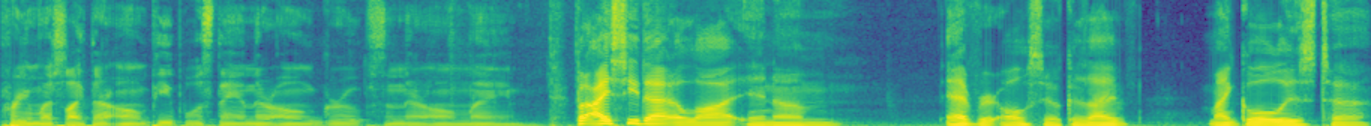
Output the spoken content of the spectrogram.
pretty much like their own people, stay in their own groups in their own lane. But I see that a lot in um, Everett also because I've my goal is to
